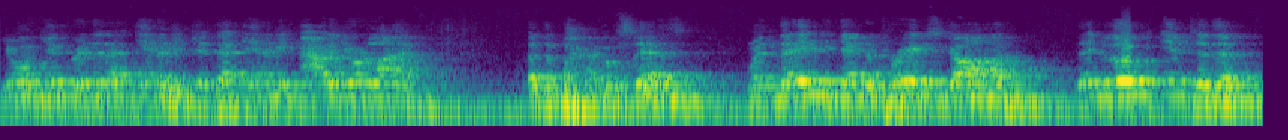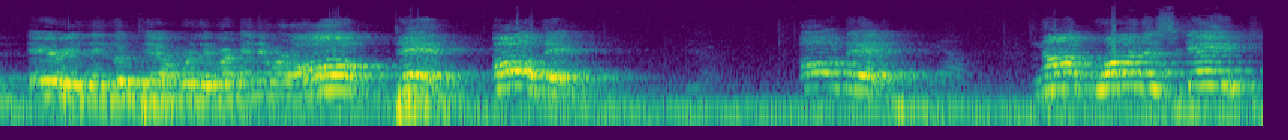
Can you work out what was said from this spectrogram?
You want to get rid of that enemy. Get that enemy out of your life. But the Bible says when they began to praise God, they looked into the area. They looked out where they were, and they were all dead. All dead. Yeah. All dead. Yeah. Not one escaped.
